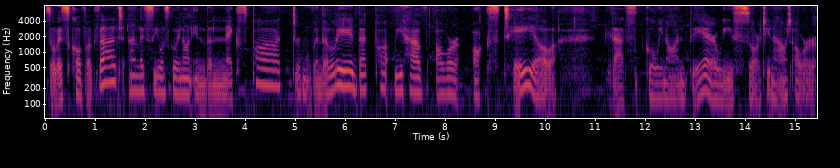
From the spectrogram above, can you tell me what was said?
So let's cover that and let's see what's going on in the next pot. Removing the lid, that pot we have our oxtail. That's going on there. We sorting out our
